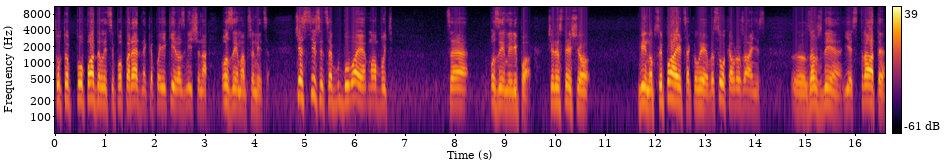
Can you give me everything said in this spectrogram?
Тобто по падалиці попередника, по якій розміщена озима пшениця. Частіше це буває, мабуть, це озимий ріпак. Через те, що він обсипається, коли висока врожайність, е, завжди є страти.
